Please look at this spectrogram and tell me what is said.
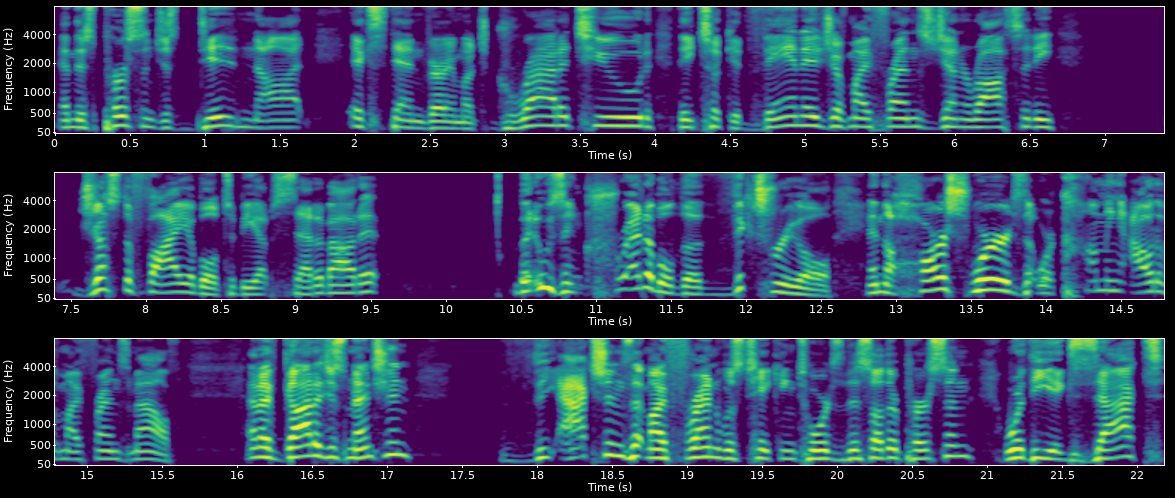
and this person just did not extend very much gratitude. They took advantage of my friend's generosity. Justifiable to be upset about it but it was incredible the vitriol and the harsh words that were coming out of my friend's mouth. And i've got to just mention the actions that my friend was taking towards this other person were the exact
